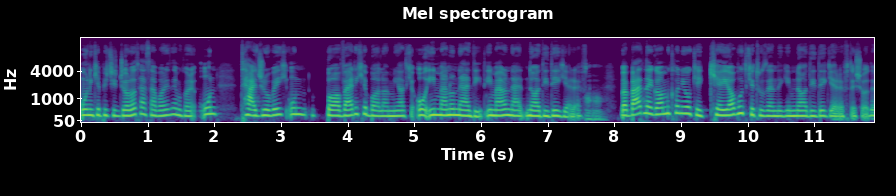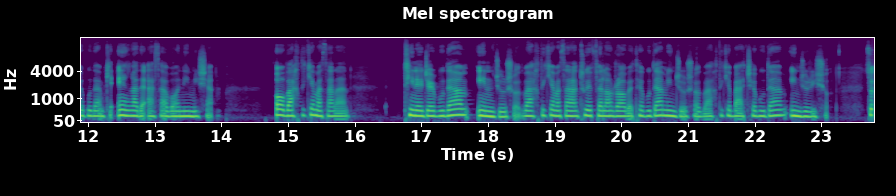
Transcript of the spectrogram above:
اونی که پیچید جلوت عصبانیت نمی‌کنه. اون تجربه اون باوری که بالا میاد که او این منو ندید. این منو نادیده گرفت. آها. و بعد نگاه می‌کنی okay کیا بود که تو زندگیم نادیده گرفته شده بودم که اینقدر عصبانی میشم؟ اوه وقتی که مثلا teenager بودم اینجور شد. وقتی که مثلا توی فلان رابطه بودم اینجور شد. وقتی که بچه بودم اینجوری شد. so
